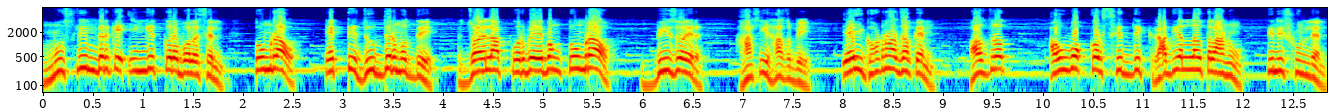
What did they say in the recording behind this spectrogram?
মুসলিমদেরকে ইঙ্গিত করে বলেছেন, তোমরাও একটি যুদ্ধের মধ্যে জয়লাভ করবে এবং তোমরাও বিজয়ের হাসি হাসবে। এই ঘটনা যখন হজরত আউবক্কর বক্কর সিদ্দিক রাদিয়াল্লাহ তালাহু তিনি শুনলেন।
